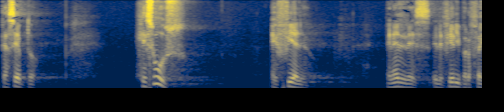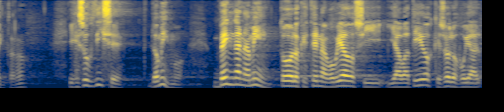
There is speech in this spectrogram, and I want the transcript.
te acepto. Jesús es fiel, en Él es, Él es fiel y perfecto, ¿no? Y Jesús dice lo mismo, vengan a mí todos los que estén agobiados y, abatidos, que yo los voy a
